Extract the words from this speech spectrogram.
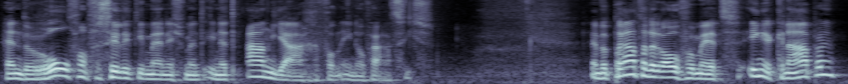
en de rol van facility management in het aanjagen van innovaties. En we praten erover met Inge Knapen,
